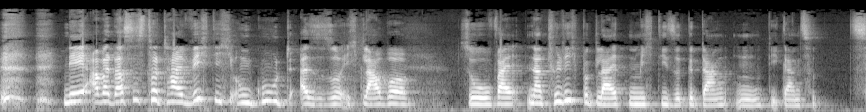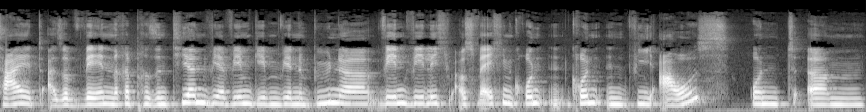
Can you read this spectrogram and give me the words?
nee, aber das ist total wichtig und gut. Also so, ich glaube, so, weil natürlich begleiten mich diese Gedanken die ganze Zeit. Also wen repräsentieren wir, wem geben wir eine Bühne, wen wähle ich aus welchen Gründen, Gründen wie aus und ähm,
